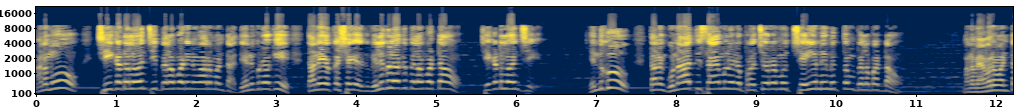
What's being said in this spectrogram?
మనము చీకటిలోంచి పిలవబడిన వారమంట. దేనికులోకి తన యొక్క శ- వెలుగులోకి పిలవబడ్డాం చీకటిలోంచి. ఎందుకు? తన గుణాతిశయములను ప్రచురము చేయు నిమిత్తం పిలబడ్డాం మనం ఎవరమంట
